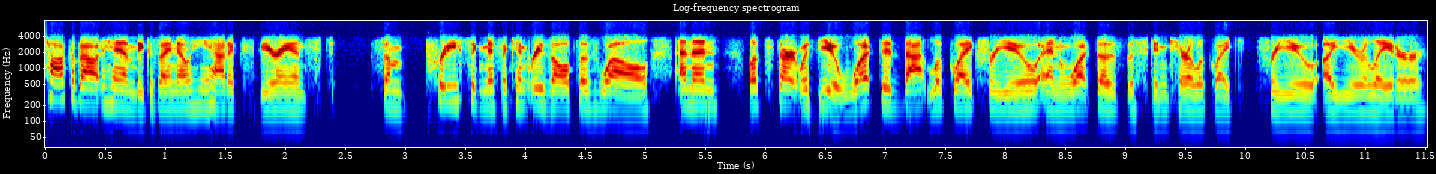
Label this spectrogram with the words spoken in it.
talk about him because I know he had experienced some pretty significant results as well. And then let's start with you. What did that look like for you, and what does the skincare look like for you a year later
